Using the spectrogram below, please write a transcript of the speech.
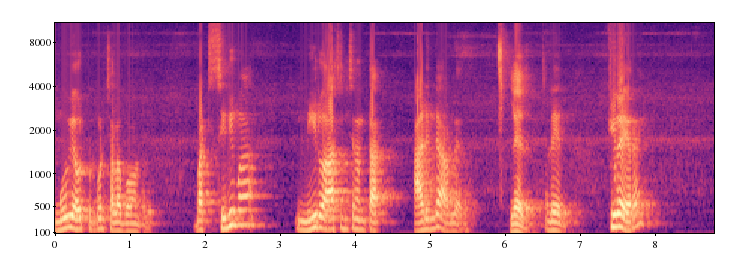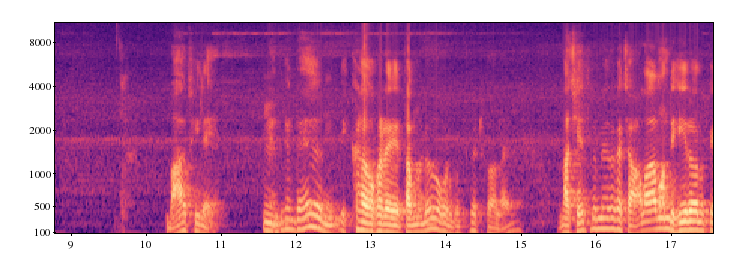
మూవీ అవుట్పుట్ కూడా చాలా బాగుంటుంది. బట్ సినిమా మీరు ఆశించినంత ఆడిందే ఆడలేదు? లేదు. లేదు. ఫీల్ అయ్యారా? బాగా ఫీల్ అయ్యా. ఎందుకంటే ఇక్కడ ఒకటి తమ్ముడు ఒకటి గుర్తుపెట్టుకోవాలి. నా చేతుల మీదుగా చాలామంది హీరోలకి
